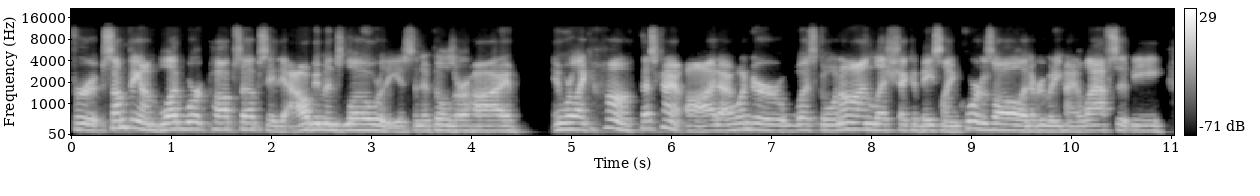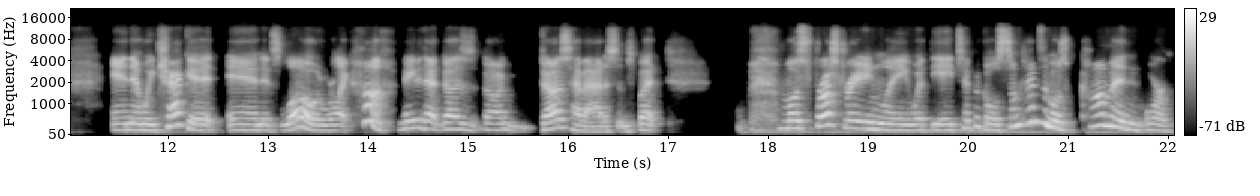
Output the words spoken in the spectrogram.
for something on blood work pops up, say the albumin's low or the eosinophils are high, and we're like, huh, that's kind of odd. I wonder what's going on. Let's check a baseline cortisol. And everybody kind of laughs at me. And then we check it and it's low. And we're like, huh, maybe that does dog does have Addison's. But most frustratingly with the atypicals, sometimes the most common or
